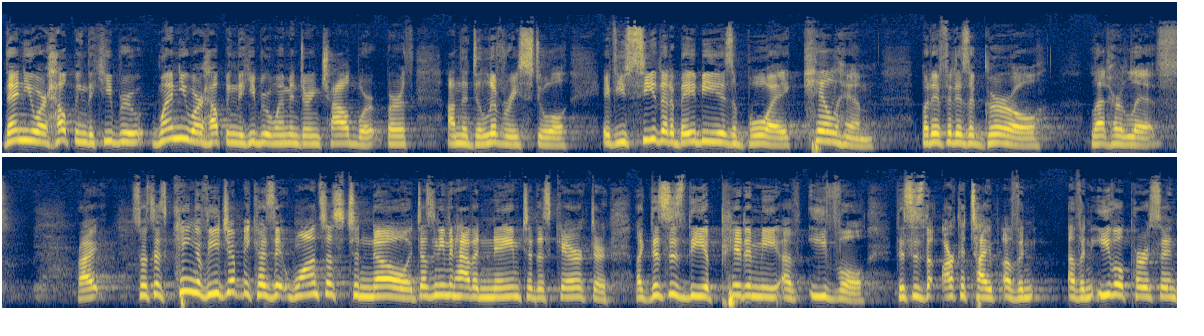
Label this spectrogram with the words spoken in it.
then you are helping the Hebrew, when you are helping the Hebrew women during childbirth on the delivery stool, if you see that a baby is a boy, kill him. But if it is a girl, let her live. Right? So it says king of Egypt because it wants us to know. It doesn't even have a name to this character. Like, this is the epitome of evil. This is the archetype of an, of an evil person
